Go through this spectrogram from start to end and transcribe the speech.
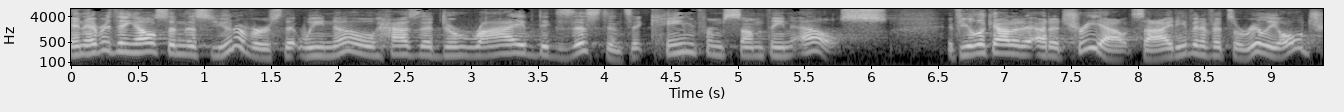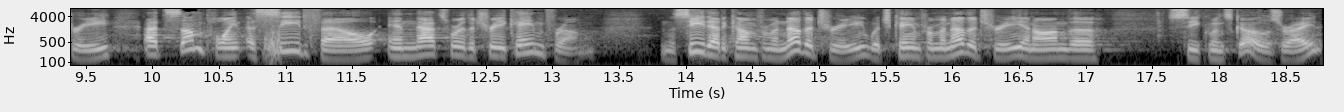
And everything else in this universe that we know has a derived existence. It came from something else. If you look out at a tree outside, even if it's a really old tree, at some point a seed fell, and that's where the tree came from. And the seed had to come from another tree, which came from another tree, and on the sequence goes, right?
